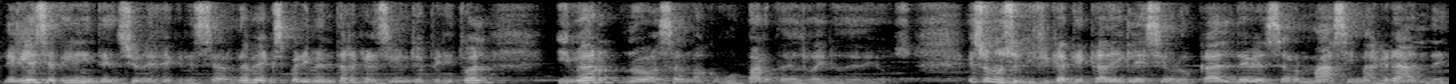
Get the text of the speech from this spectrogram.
La iglesia tiene intenciones de crecer, debe experimentar crecimiento espiritual y ver nuevas almas como parte del reino de Dios. Eso no significa que cada iglesia local debe ser más y más grande.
